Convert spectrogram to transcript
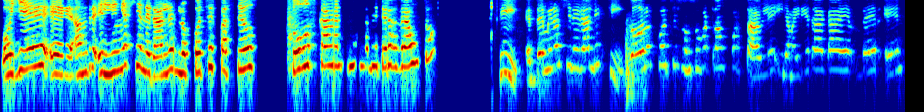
Oye, eh, André, en líneas generales, ¿los coches paseos todos caben en las literas de auto? Sí, en términos generales sí. Todos los coches son súper transportables y la mayoría te va a caber en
